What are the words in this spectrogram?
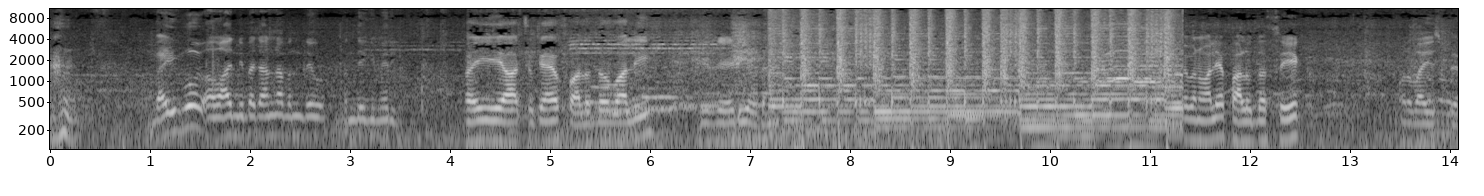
भाई वो आवाज़ नहीं पहचानना बंदे को बंदे की मेरी। भाई ये आ चुके हैं फालूदो वाली। रेडी हो रहा है। बनवा लिया फालूदा शेक और भाई इस पे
